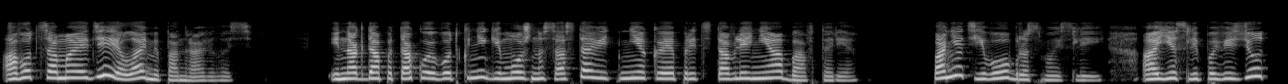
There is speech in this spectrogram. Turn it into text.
А вот сама идея Лайме понравилась. Иногда по такой вот книге можно составить некое представление об авторе, понять его образ мыслей, а если повезет,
